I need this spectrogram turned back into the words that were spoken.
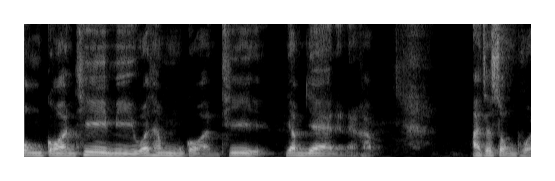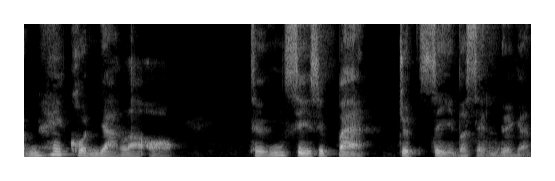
องค์กรที่มีวัฒนธรรมองค์กรที่ย่ำแย่เนี่ยนะครับ อาจจะส่งผลให้คนอยากลาออกถึง 48.4%ด้วยกัน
